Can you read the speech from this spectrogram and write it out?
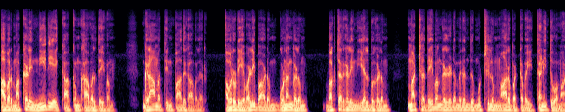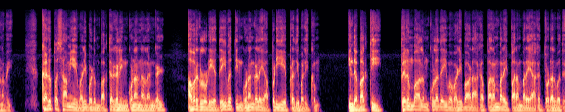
அவர் மக்களின் நீதியை காக்கும் காவல் தெய்வம். கிராமத்தின் பாதுகாவலர். அவருடைய வழிபாடும் குணங்களும் பக்தர்களின் இயல்புகளும் மற்ற தெய்வங்களிடமிருந்து முற்றிலும் மாறுபட்டவை தனித்துவமானவை. கருப்பசாமியை வழிபடும் பக்தர்களின் குணநலன்கள் அவர்களுடைய தெய்வத்தின் குணங்களை அப்படியே பிரதிபலிக்கும். இந்த பக்தி பெரும்பாலும் குலதெய்வ வழிபாடாக பரம்பரை பரம்பரையாக தொடர்வது.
